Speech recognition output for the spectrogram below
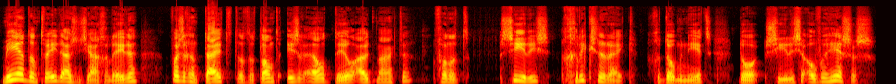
Meer dan 2000 jaar geleden was er een tijd dat het land Israël deel uitmaakte van het Syrisch-Griekse Rijk, gedomineerd door Syrische overheersers.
